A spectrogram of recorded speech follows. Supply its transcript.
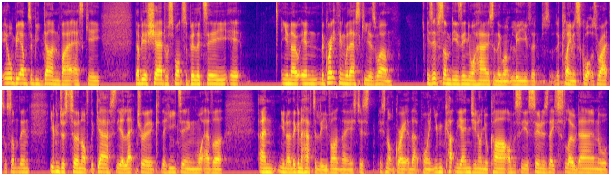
it'll be able to be done via S-Key. There'll be a shared responsibility. It you know, in the great thing with S-Key as well is if somebody is in your house and they won't leave, they're, they're, claiming squatters' rights or something, you can just turn off the gas, the electric, the heating, whatever, and you know they're going to have to leave aren't they it's just it's not great at that point you can cut the engine on your car obviously as soon as they slow down or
